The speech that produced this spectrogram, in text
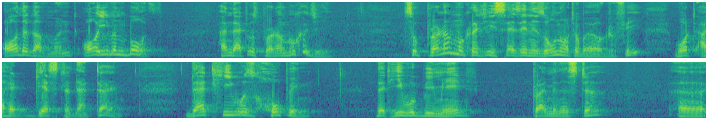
or the government or even both. And that was Pranab Mukherjee. So Pranab Mukherjee says in his own autobiography, what I had guessed at that time, that he was hoping that he would be made Prime Minister uh,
